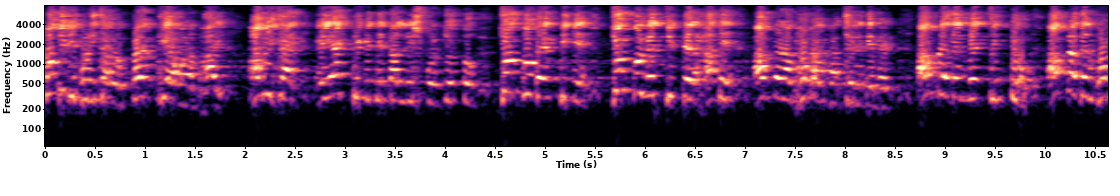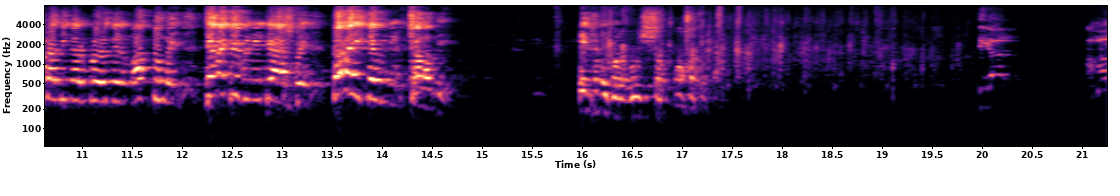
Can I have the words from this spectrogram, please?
প্রতিটি পরিচালক প্রার্থী আমার ভাই। আমি চাই এই এক থেকে তেতাল্লিশ পর্যন্ত যোগ্য ব্যক্তিকে যোগ্য নেতৃত্বের হাতে আপনারা ভোটার ছেড়ে দেবেন। আপনাদের নেতৃত্ব, আপনাদের ভোটাধিকার প্রয়োগের মাধ্যমে যারা ক্যাবিনেটে আসবে, তারাই ক্যাবিনেট চালাবে। এখানে কোনো হবে না আমার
